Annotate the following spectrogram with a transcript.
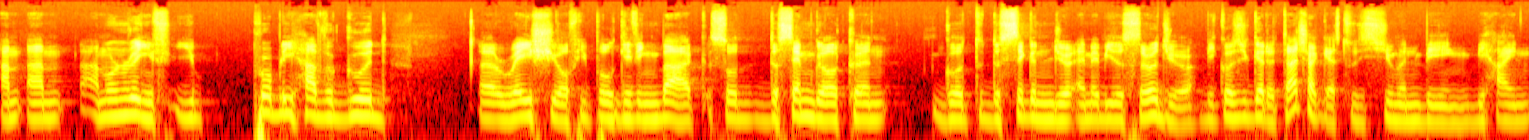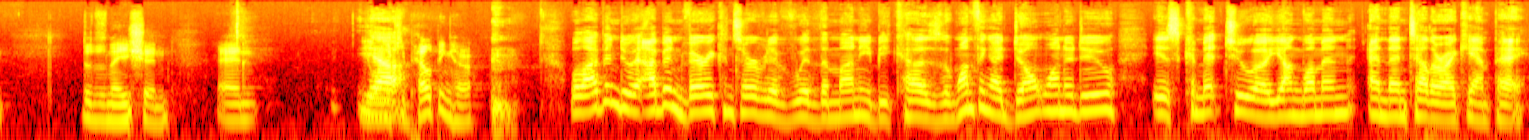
I'm I'm I'm wondering if you probably have a good uh, ratio of people giving back, so the same girl can go to the second year and maybe the third year because you get attached, I guess, to this human being behind the donation, and you Yeah. want to keep helping her. Well, I've been doing. I've been very conservative with the money because the one thing I don't want to do is commit to a young woman and then tell her I can't pay.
